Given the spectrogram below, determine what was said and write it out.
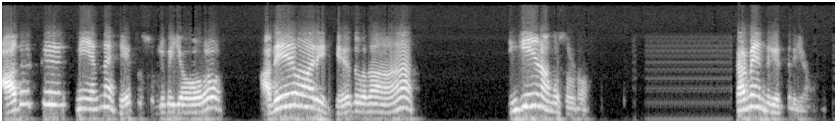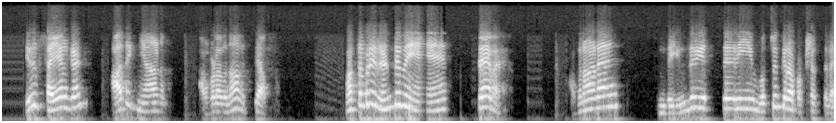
அதுக்கு நீ என்ன ஹேத்து சொல்லுவியோ அதே மாதிரி ஹேதுவதான் இங்கேயும் நாங்க சொல்றோம். கர்மேந்திரியத்திலையும். இது செயல்கள் அது ஞானம். அவ்வளவுதான் வித்தியாசம். மற்றபடி ரெண்டுமே தேவை. அதனால இந்த இந்திரியத்தினையும் ஒத்துக்கிற பட்சத்துல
